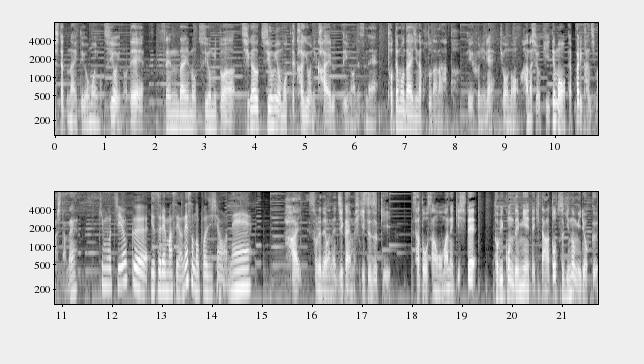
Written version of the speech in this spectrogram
したくないという思いも強いので、先代の強みとは違う強みを持って家業に変えるっていうのはですね、とても大事なことだなというふうにね、今日の話を聞いてもやっぱり感じましたね。気持ちよく譲れますよね、そのポジションをね。はい。それではね、次回も引き続き、佐藤さんをお招きして、飛び込んで見えてきた後継ぎの魅力、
